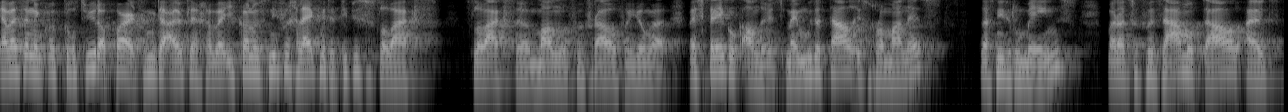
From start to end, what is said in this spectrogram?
ja, wij zijn een, cultuur apart. Ik moet dat uitleggen. Wij, je kan ons niet vergelijken met de typische Slovaaks, Slovaakse man of een vrouw of een jongen. Wij spreken ook anders. Mijn moedertaal is Romanes. Dat is niet Roemeens. Maar dat is een verzameltaal uit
